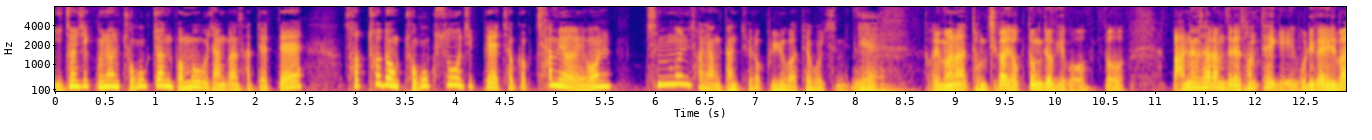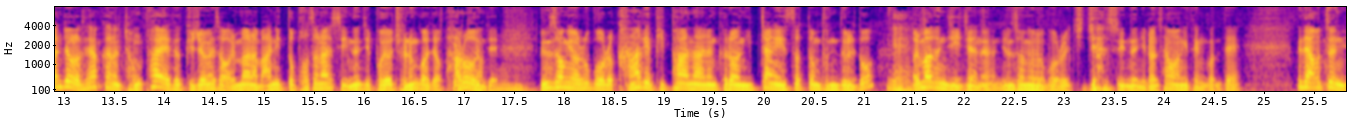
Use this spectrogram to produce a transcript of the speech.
2019년 조국 전 법무부 장관 사퇴 때 서초동 조국 수호 집회에 적극 참여해온 친문 성향 단체로 분류가 되고 있습니다. 예. 얼마나 정치가 역동적이고 또 많은 사람들의 선택이 우리가 일반적으로 생각하는 정파의 그 규정에서 얼마나 많이 또 벗어날 수 있는지 보여주는 거죠. 바로 그렇죠. 이제 윤석열 후보를 강하게 비판하는 그런 입장에 있었던 분들도 예. 얼마든지 이제는 윤석열 후보를 지지할 수 있는 이런 상황이 된 건데 근데 아무튼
